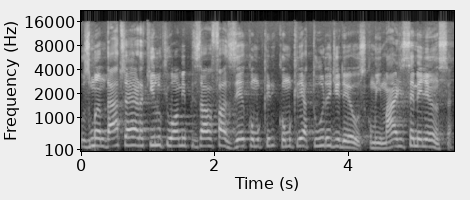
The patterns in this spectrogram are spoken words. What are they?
Os mandatos era aquilo que o homem precisava fazer como, como criatura de Deus, como imagem e semelhança,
